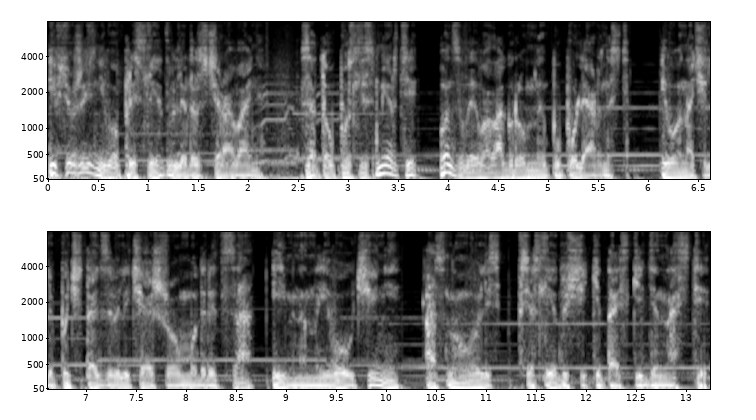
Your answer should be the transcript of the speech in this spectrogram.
И всю жизнь его преследовали разочарования. Зато после смерти он завоевал огромную популярность. Его начали почитать за величайшего мудреца, и именно на его учении основывались все следующие китайские династии.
